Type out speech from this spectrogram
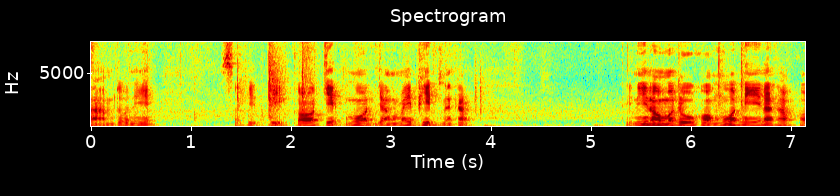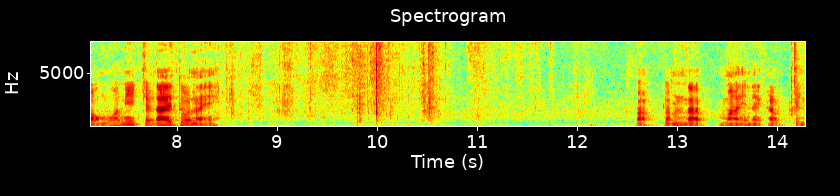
สามตัวนี้ สถิติก็เจ็ดงวดยังไม่ผิดนะครับ ทีนี้เรามาดูของงวดนี้นะครับ ของงวดนี้จะได้ตัวไหน ปรับลำดับใหม่นะครับ เป็น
